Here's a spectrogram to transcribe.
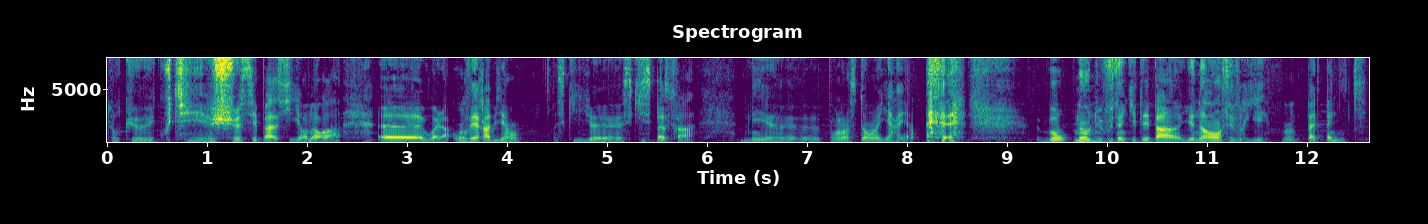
Donc écoutez, je sais pas s'il y en aura. voilà, on verra bien ce qui, euh, ce qui se passera. Mais euh, pour l'instant, il n'y a rien. bon, non, ne vous inquiétez pas, hein, il y en aura en février. Hum, pas de panique.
